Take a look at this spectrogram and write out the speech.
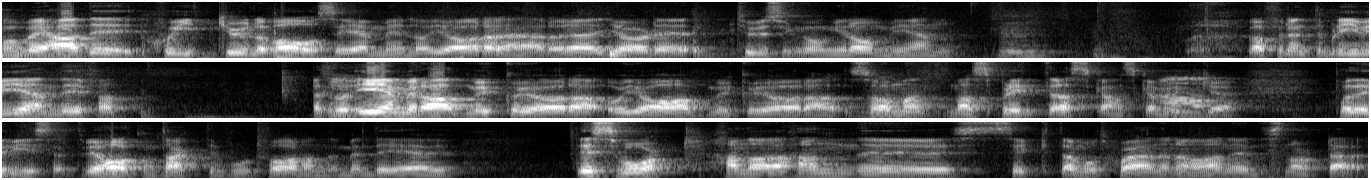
Och vi hade skitkul att vara hos Emil och göra det här och jag gör det tusen gånger om igen. Varför det inte blivit igen det är för att jag tror Emil har haft mycket att göra och jag har haft mycket att göra. Så man, man splittras ganska Ja. mycket på det viset. Vi har kontakten fortfarande men det är, det är svårt. Han, har, han eh, siktar mot stjärnorna och han är snart där.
